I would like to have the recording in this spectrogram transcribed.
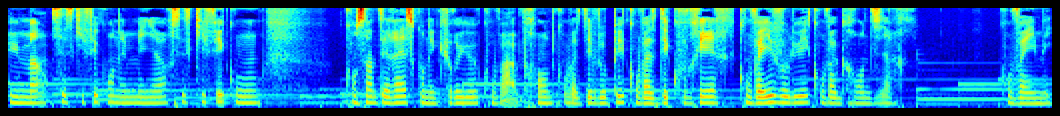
humain. C'est ce qui fait qu'on est meilleur, c'est ce qui fait qu'on qu'on s'intéresse, qu'on est curieux, qu'on va apprendre, qu'on va se développer, qu'on va se découvrir, qu'on va évoluer, qu'on va grandir, qu'on va aimer.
